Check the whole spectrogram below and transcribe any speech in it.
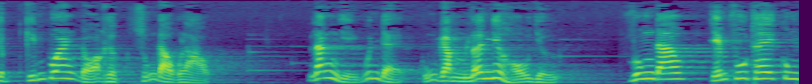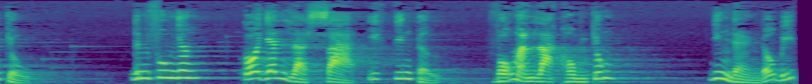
chụp kiếm quan đỏ rực xuống đầu lão. Lăng nhị huynh đệ cũng gầm lên như hộ dự, vung đao chém phu thê cung chủ. Đinh phu nhân có danh là xà yết tiên tự, vỗ mạnh lạc hồn chung. Nhưng nàng đâu biết,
